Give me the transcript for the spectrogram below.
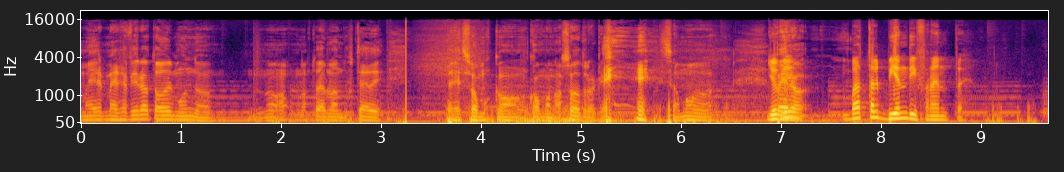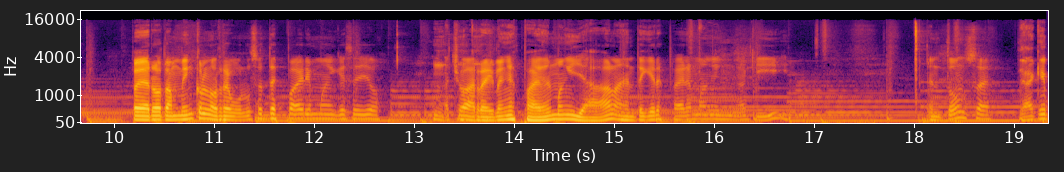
Me, me refiero a todo el mundo. No, no estoy hablando de ustedes. Ustedes somos con- como nosotros, que somos... Yo Pero- va a estar bien diferente. Pero también con los revoluciones de Spider-Man y qué sé yo. Hmm. Hacho, arreglen Spider-Man y ya. La gente quiere Spider-Man aquí. Entonces, Deja que,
